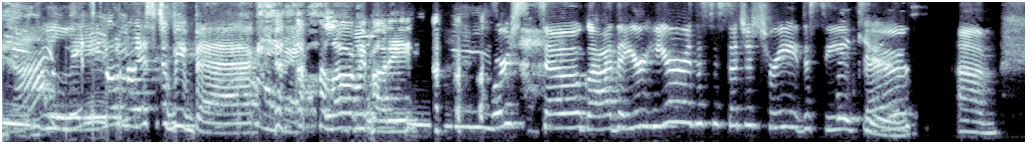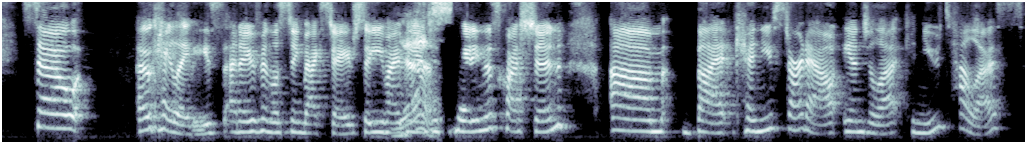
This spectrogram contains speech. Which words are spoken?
Hi. So nice to be back. Hello, everybody. We're so glad that you're here. This is such a treat to see Thank you. you. Um, so, okay, ladies, I know you've been listening backstage, so you might Yes. be anticipating this question. Um, but can you start out, Angela? Can you tell us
